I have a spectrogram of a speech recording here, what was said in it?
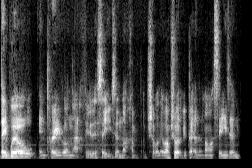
they will improve on that through the season. Like I'm, I'm sure they will. I'm sure they'll be better than last season.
